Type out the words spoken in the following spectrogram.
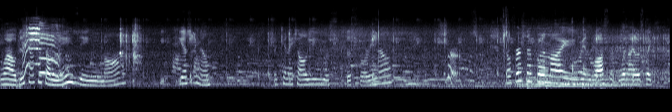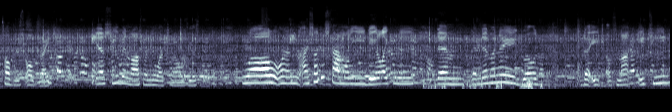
Wow, this house is amazing, Mom. Yes, I know. But can I tell you the story now? Sure. So first step when I been lost when I was like 12 years old, right? Yes, you've been lost when you were 12 years old. Well, when I saw this family, they like me. Then, and then when I grew the age of not 18,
